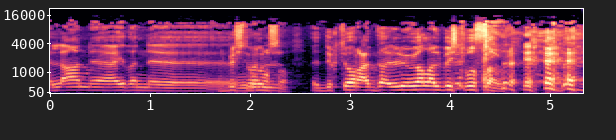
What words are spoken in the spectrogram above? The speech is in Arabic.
الان أيضا آه، البشت وين وصل؟ الدكتور عبد والله البشت وصل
